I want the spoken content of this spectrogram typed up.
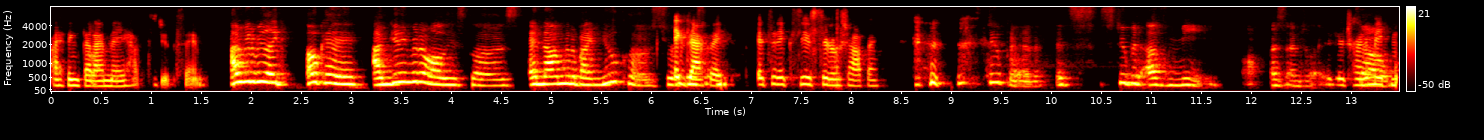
I think that oh. I may have to do the same. I'm gonna be like, okay, I'm getting rid of all these clothes, and now I'm gonna buy new clothes Exactly. It's an excuse to go shopping. Stupid. It's stupid of me, essentially. If you're trying to make more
